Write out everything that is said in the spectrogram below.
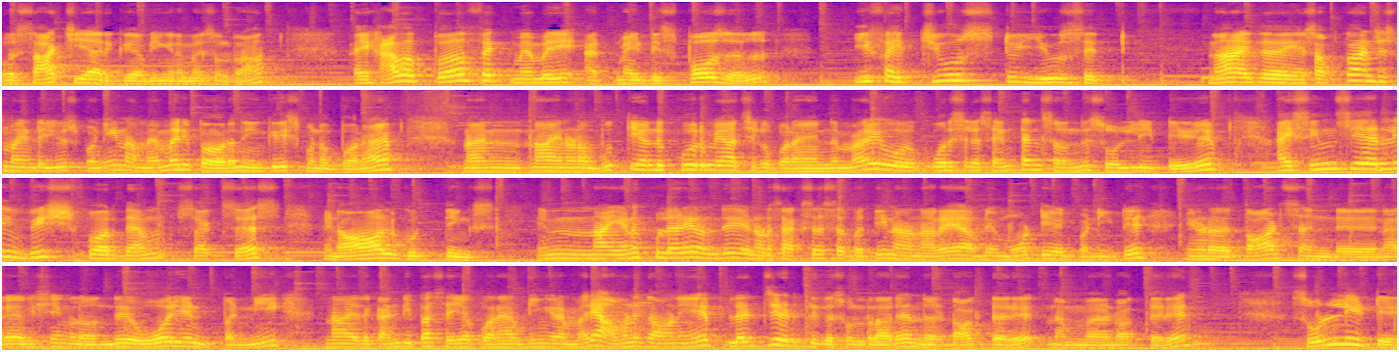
ஒரு சாட்சியாக இருக்குது அப்படிங்கிற மாதிரி சொல்கிறான் I have a perfect memory at my disposal if I choose to use it நான் இதை என் சப்கான்ஷியஸ் மைண்டை யூஸ் பண்ணி நான் மெமரி பவர் வந்து இன்க்ரீஸ் பண்ண போகிறேன் நான் நான் என்னோட புத்தி வந்து கூர்மையாக வச்சுக்க போகிறேன் இந்த மாதிரி ஒரு ஒரு சில சென்டென்ஸ் வந்து சொல்லிட்டு I sincerely wish for them success and all good things நான் எனக்குள்ளாரே வந்து என்னோட சக்ஸஸை பற்றி நான் நிறைய அப்படியே மோட்டிவேட் பண்ணிவிட்டு என்னோட தாட்ஸ் அண்ட் நிறைய விஷயங்களை வந்து ஓரியன்ட் பண்ணி நான் இதை கண்டிப்பாக செய்ய போகிறேன் அப்படிங்கிற மாதிரி அவனுக்கு அவனையே பிளட்ஜ் எடுத்துக்க சொல்கிறாரு அந்த டாக்டரு நம்ம டாக்டரு சொல்லிட்டு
